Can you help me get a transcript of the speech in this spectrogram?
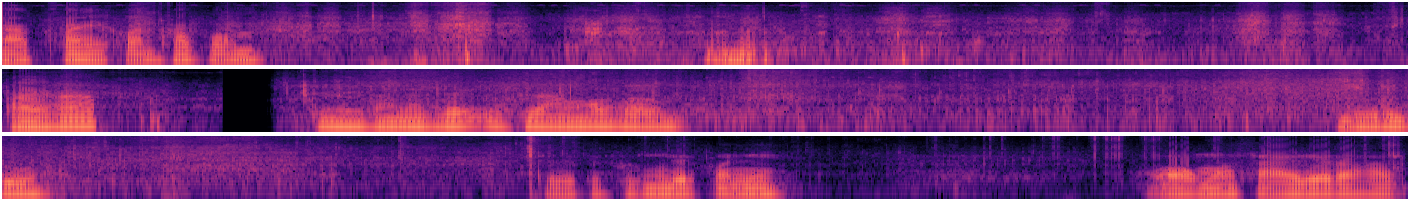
ดับไฟก่อนครับผม ไปครับเจอรังเล็กอีกรังครับผมลุ้นดูเจอแต่เพิ่งเล็กกว่านี้ ออกมาสายได้วยเหรอครับ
